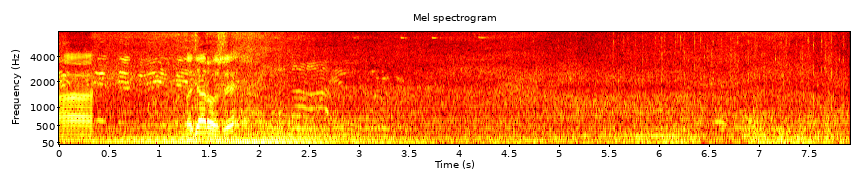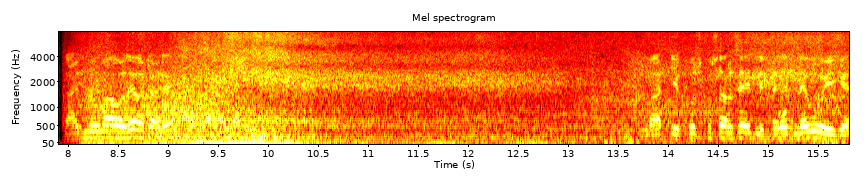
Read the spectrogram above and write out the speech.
આ નજારો છે આજનો માહોલ છે અટાણે. માતી ખુશખુશાલ છે, એટલી ખરીદ લેવું હોય કે.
